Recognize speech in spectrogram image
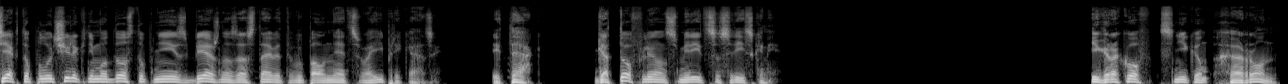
Те, кто получили к нему доступ, неизбежно заставят выполнять свои приказы. Итак, готов ли он смириться с рисками? Игроков с ником Харон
